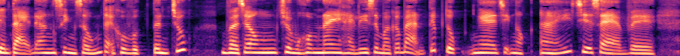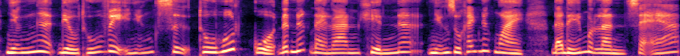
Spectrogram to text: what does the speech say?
hiện tại đang sinh sống tại khu vực Tân Trúc. Và trong chuyên mục hôm nay, Hải Ly xin mời các bạn tiếp tục nghe chị Ngọc Ái chia sẻ về những điều thú vị, những sự thu hút của đất nước Đài Loan khiến những du khách nước ngoài đã đến một lần sẽ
